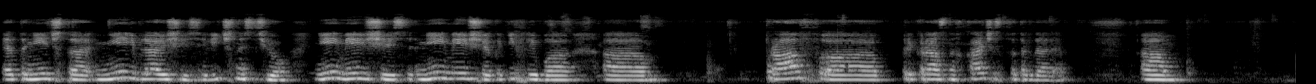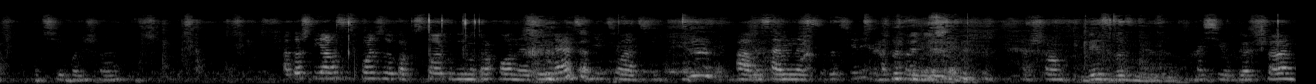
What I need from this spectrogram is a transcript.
это нечто, не являющееся личностью, не имеющее, не имеющее каких-либо э, прав, э, прекрасных качеств и так далее. Э, спасибо большое. А то, что я вас использую как стойку для микрофона, это является объективацией? А, вы сами на это согласились? Хорошо. Безвозмездно. Спасибо большое.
